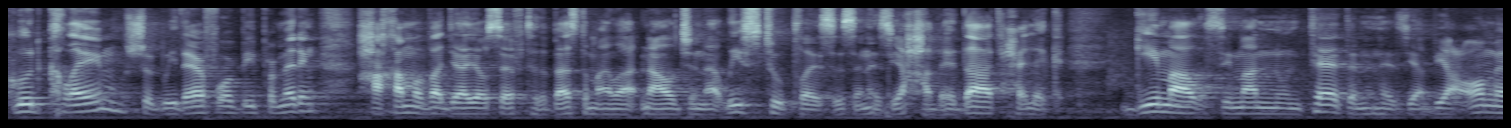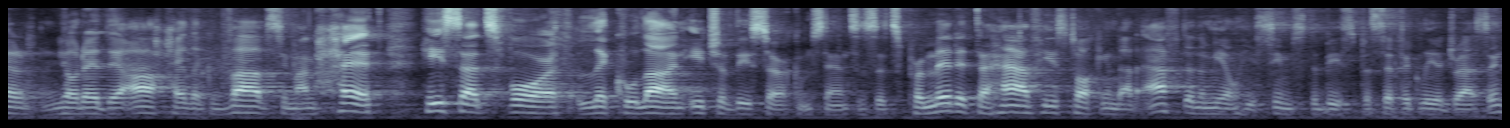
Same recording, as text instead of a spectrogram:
good claim? Should we therefore be permitting? Hacham Ovadia Yosef, to the best of my knowledge, in at least two places in his Yechaveh Da'at, Hilik Gimal, Siman Nun Tet, and in his Yabia Omer, Yoreh De'ah, Helek Vav, Siman Het, he sets forth Lekula in each of these circumstances. It's permitted to have, he's talking about after the meal, he seems to be specifically addressing,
